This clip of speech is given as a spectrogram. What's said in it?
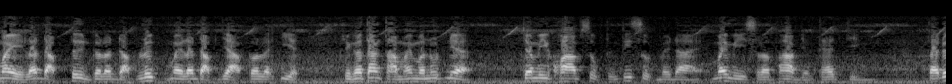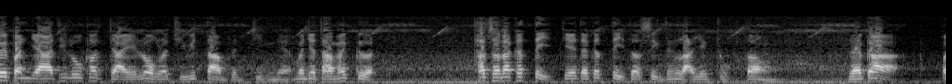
ไม่ระดับตื้นก็ระดับลึก ไม่ระดับหยาบก็ละเอียดจนกระทั่งทำให้มนุษย์เนี่ยจะมีความสุขถึงที่สุดไม่ได้ ไม่มีสารภาพอย่างแท้จริง แต่ด้วยปัญญาที่รู้เข้าใจโลกและชีวิตตามเป็นจริงเนี่ย มันจะทำให้เกิดทัศนคติเจตคติต่อสิ่งทั้งหลายอย่างถูกต้อง แล้วก็ป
